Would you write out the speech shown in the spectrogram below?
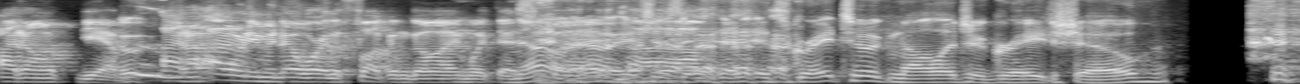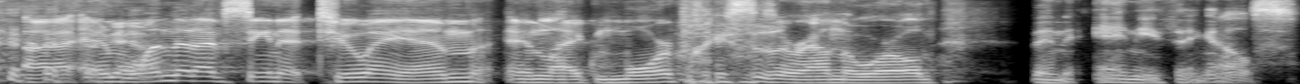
I don't. Yeah, I don't, I don't even know where the fuck I'm going with this. No, but, no it's just it's great to acknowledge a great show, uh, and yeah. one that I've seen at 2 a.m. in like more places around the world than anything else.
